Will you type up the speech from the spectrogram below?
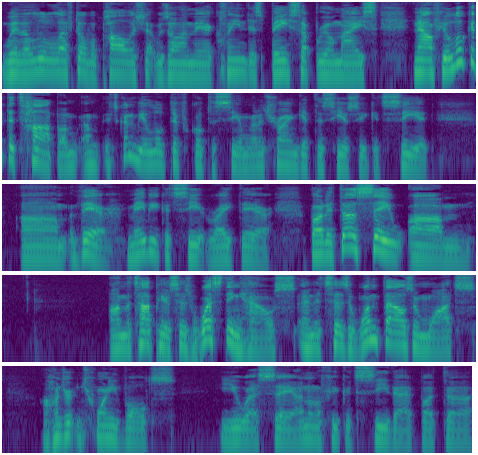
with a little leftover polish that was on there. Cleaned this base up real nice. Now, if you look at the top, I'm, I'm, it's going to be a little difficult to see. I'm going to try and get this here so you can see it. Um, there, maybe you could see it right there. But it does say um, on the top here, it says Westinghouse, and it says 1,000 watts, 120 volts, USA. I don't know if you could see that, but uh,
